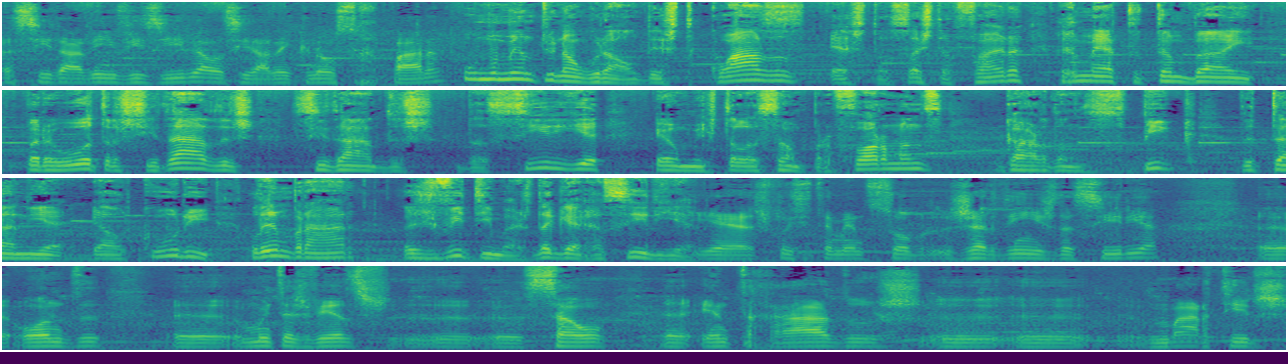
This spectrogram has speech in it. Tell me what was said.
a cidade invisível, a cidade em que não se repara. O momento inaugural deste quase, esta sexta-feira, remete também para outras cidades, cidades da Síria. É uma instalação performance, Garden Speak, de Tânia El Kuri, lembrar as vítimas da guerra síria. E é explicitamente sobre jardins da Síria, eh, onde eh, muitas vezes são enterrados mártires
